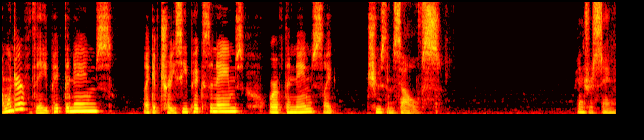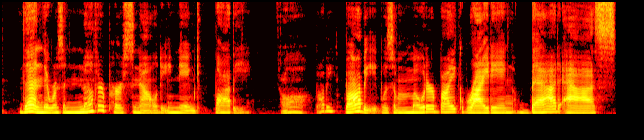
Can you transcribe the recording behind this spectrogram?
I wonder if they pick the names, like if Tracy picks the names, or if the names like choose themselves. Interesting. Then there was another personality named Bobby. Oh, Bobby. Bobby was a motorbike riding, badass,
